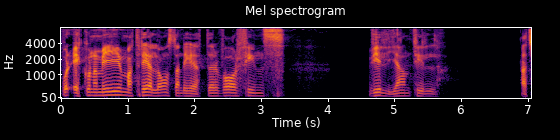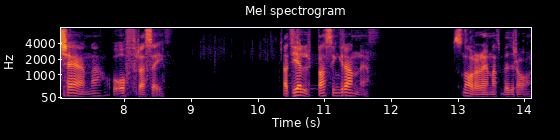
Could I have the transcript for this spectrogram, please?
vår ekonomi och materiella omständigheter. Var finns viljan till att tjäna och offra sig? Att hjälpa sin granne snarare än att bedra.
